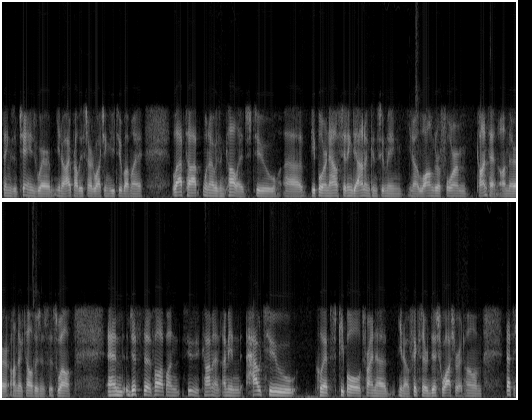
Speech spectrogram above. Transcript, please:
things have changed. Where you know I probably started watching YouTube on my laptop when I was in college. To uh, people are now sitting down and consuming you know longer form content on their on their televisions as well. And just to follow up on Susie's comment, I mean, how to clips, people trying to you know fix their dishwasher at home. That's a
